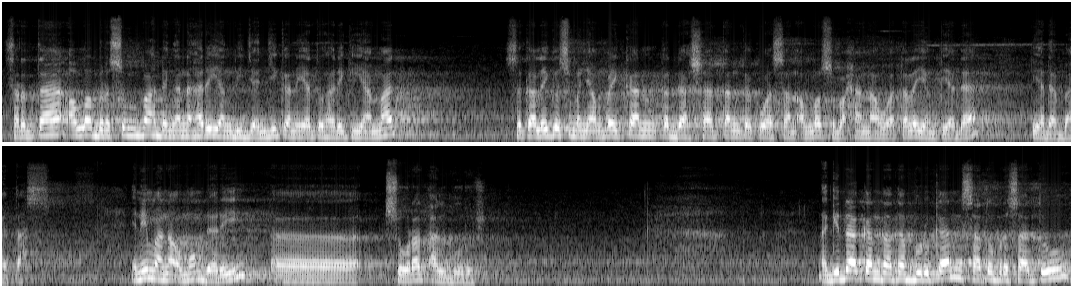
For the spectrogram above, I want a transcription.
Serta Allah bersumpah dengan hari yang dijanjikan yaitu hari kiamat sekaligus menyampaikan kedahsyatan kekuasaan Allah Subhanahu wa taala yang tiada tiada batas. Ini mana umum dari uh, surat Al-Buruj. Nah, kita akan tataburkan satu persatu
